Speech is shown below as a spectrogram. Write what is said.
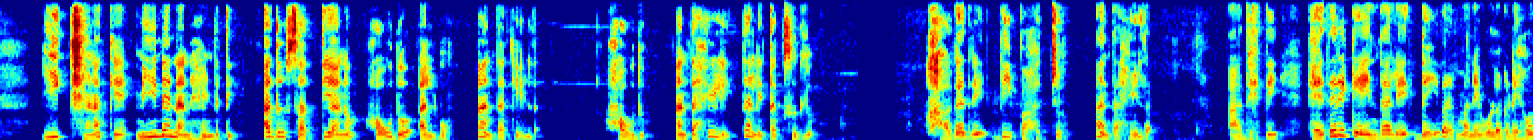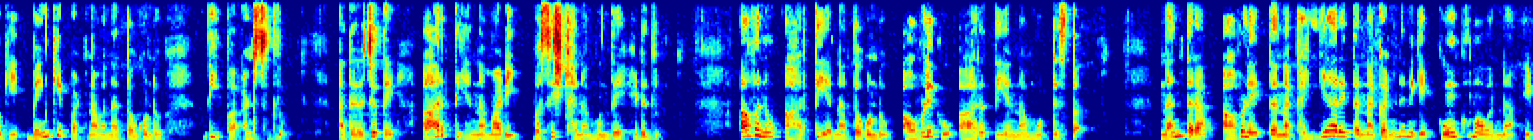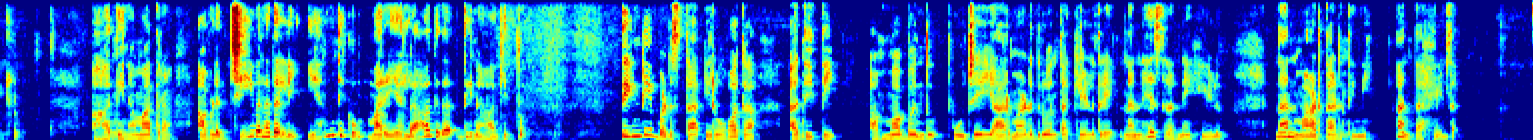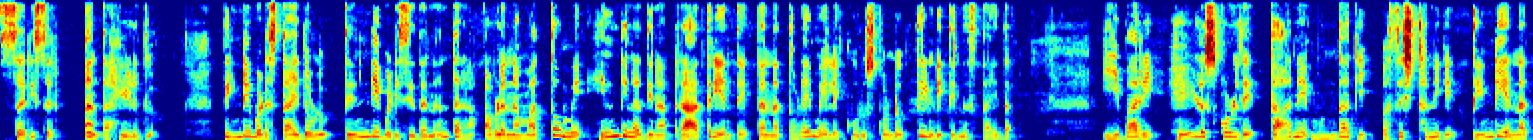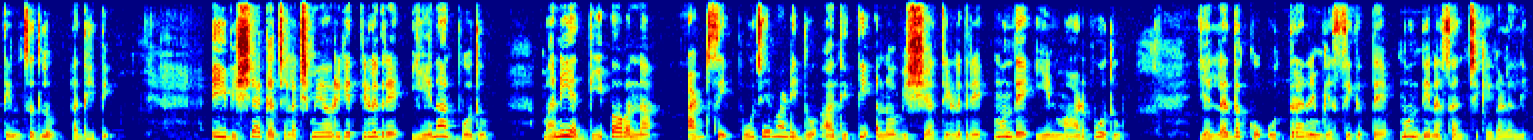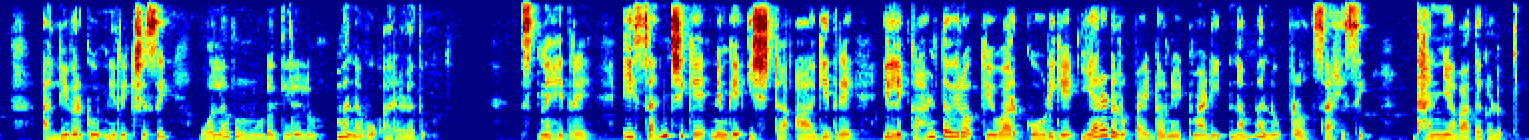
ಈ ಕ್ಷಣಕ್ಕೆ ನೀನೇ ನನ್ನ ಹೆಂಡತಿ. ಅದು ಸತ್ಯನೋ ಹೌದೋ ಅಲ್ವೋ? ಅಂತ ಕೇಳ್ದ. ಹೌದು, ಅಂತ ಹೇಳಿ ತಲೆ ತಗ್ಸಿದ್ಲು. ಹಾಗಾದರೆ ದೀಪ ಹಚ್ಚು, ಅಂತ ಹೇಳ್ದ. ಅದಿತಿ ಹೆದರಿಕೆಯಿಂದಲೇ ದೇವರ ಮನೆ ಒಳಗಡೆ ಹೋಗಿ ಬೆಂಕಿ ಪಟ್ಟಣವನ್ನು ತಗೊಂಡು ದೀಪ ಅಂಟಿಸಿದ್ಲು. ಅದರ ಜೊತೆ ಆರತಿಯನ್ನು ಮಾಡಿ ವಸಿಷ್ಠನ ಮುಂದೆ ಹಿಡಿದ್ಲು. ಅವನು ಆರತಿಯನ್ನು ತಗೊಂಡು ಅವಳಿಗೂ ಆರತಿಯನ್ನು ಮುಟ್ಟಿಸ್ದ. ನಂತರ ಅವಳೇ ತನ್ನ ಕೈಯಾರೆ ತನ್ನ ಗಂಡನಿಗೆ ಕುಂಕುಮವನ್ನು ಇಟ್ಲು. ಆ ದಿನ ಮಾತ್ರ ಅವಳ ಜೀವನದಲ್ಲಿ ಎಂದಿಗೂ ಮರೆಯಲಾಗದ ದಿನ ಆಗಿತ್ತು. ತಿಂಡಿ ಬಡಿಸ್ತಾ ಇರುವಾಗ ಅದಿತಿ ಅಮ್ಮ ಬಂದು ಪೂಜೆ ಯಾರು ಮಾಡಿದ್ರು ಅಂತ ಕೇಳಿದ್ರೆ ನನ್ನ ಹೆಸರನ್ನೇ ಹೇಳು. ನಾನು ಮಾಡ್ತಾಡ್ತೀನಿ ಅಂತ ಹೇಳ್ದ. ಸರಿ ಸರ್ ಅಂತ ಹೇಳಿದ್ಲು. ತಿಂಡಿ ಬಡಿಸ್ತಾ ಇದ್ದವಳು ತಿಂಡಿ ಬಡಿಸಿದ ನಂತರ ಅವಳನ್ನು ಮತ್ತೊಮ್ಮೆ ಹಿಂದಿನ ದಿನ ರಾತ್ರಿಯಂತೆ ತನ್ನ ತೊಡೆ ಮೇಲೆ ಕೂರಿಸ್ಕೊಂಡು ತಿಂಡಿ ತಿನ್ನಿಸ್ತಾ ಇದ್ದ. ಈ ಬಾರಿ ಹೇಳಿಸ್ಕೊಳ್ಳದೆ ತಾನೇ ಮುಂದಾಗಿ ವಸಿಷ್ಠನಿಗೆ ತಿಂಡಿಯನ್ನು ತಿನ್ನಿಸಿದ್ಲು ಅದಿತಿ. ಈ ವಿಷಯ ಗಜಲಕ್ಷ್ಮಿಯವರಿಗೆ ತಿಳಿದ್ರೆ ಏನಾಗ್ಬೋದು? ಮನೆಯ ದೀಪವನ್ನು ಅಂಟಿಸಿ ಪೂಜೆ ಮಾಡಿದ್ದು ಅದಿತಿ ಅನ್ನೋ ವಿಷಯ ತಿಳಿದ್ರೆ ಮುಂದೆ ಏನು ಮಾಡ್ಬೋದು? ಎಲ್ಲದಕ್ಕೂ ಉತ್ತರ ನಿಮಗೆ ಸಿಗುತ್ತೆ ಮುಂದಿನ ಸಂಚಿಕೆಗಳಲ್ಲಿ. ಅಲ್ಲಿವರೆಗೂ ನಿರೀಕ್ಷಿಸಿ ಒಲವು ಮೂಡದಿರಲು ಮನವು ಅರಳದು. ಸ್ನೇಹಿತರೆ, ಈ ಸಂಚಿಕೆ ನಿಮಗೆ ಇಷ್ಟ ಆಗಿದ್ರೆ ಇಲ್ಲಿ ಕಾಣ್ತಾ ಇರೋ ಕ್ಯೂ ಆರ್ ಕೋಡಿಗೆ ಎರಡು ರೂಪಾಯಿ ಡೊನೇಟ್ ಮಾಡಿ ನಮ್ಮನ್ನು ಪ್ರೋತ್ಸಾಹಿಸಿ. ಧನ್ಯವಾದಗಳು.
